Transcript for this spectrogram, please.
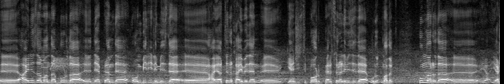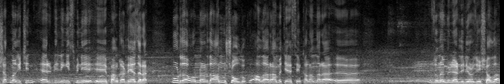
Ee, aynı zamanda burada e, depremde 11 ilimizde e, hayatını kaybeden e, gençlik spor personelimizi de unutmadık. Bunları da e, ya- yaşatmak için her birinin ismini e, pankarta yazarak burada onları da anmış olduk. Allah rahmet eylesin. Kalanlara e, uzun ömürler diliyoruz inşallah.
